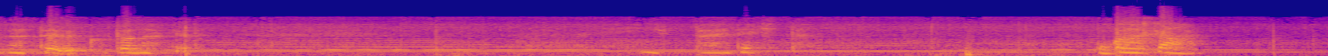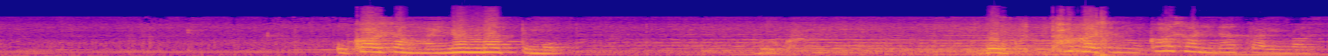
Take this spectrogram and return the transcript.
育てることだけでいっぱいでした。お母さん。お母さんがいなくなっても僕僕高橋のお母さんになってあります。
